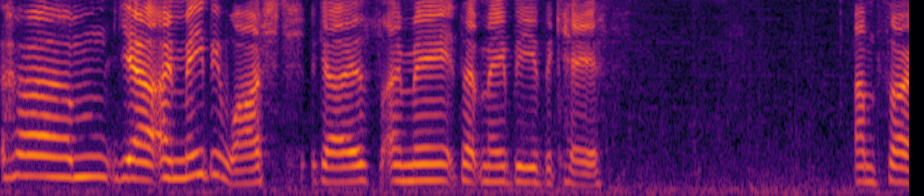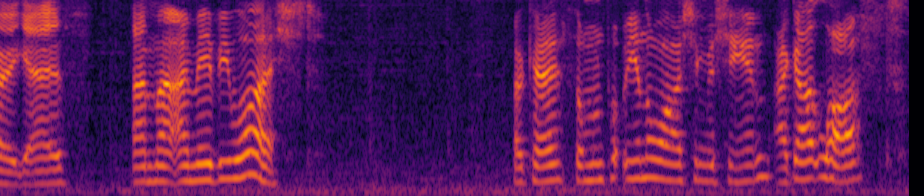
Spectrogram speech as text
Um, yeah, I may be washed, guys. I may, that may be the case. I'm sorry, guys. I'm, uh, I may be washed. Okay, someone put me in the washing machine. I got lost.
